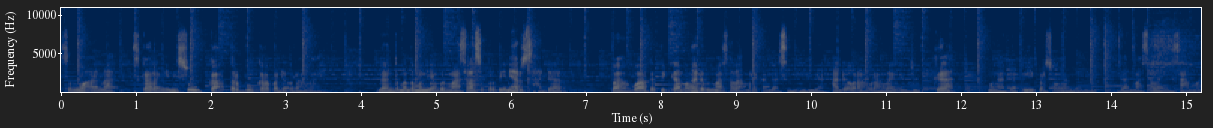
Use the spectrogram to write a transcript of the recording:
semua anak sekarang ini suka terbuka pada orang lain. Dan teman-teman yang bermasalah seperti ini harus sadar bahwa ketika menghadapi masalah mereka nggak sendirian. Ada orang-orang lain yang juga menghadapi persoalan dan, dan masalah yang sama.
